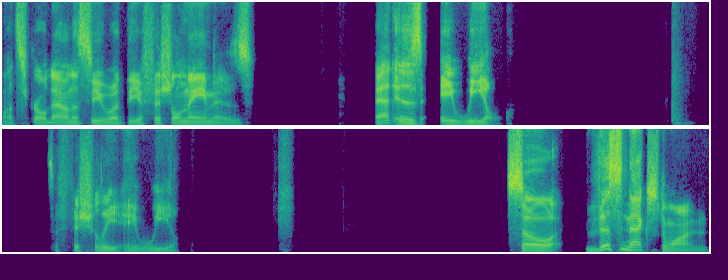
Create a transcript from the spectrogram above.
Let's scroll down and see what the official name is. That is a wheel. It's officially a wheel. So this next one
